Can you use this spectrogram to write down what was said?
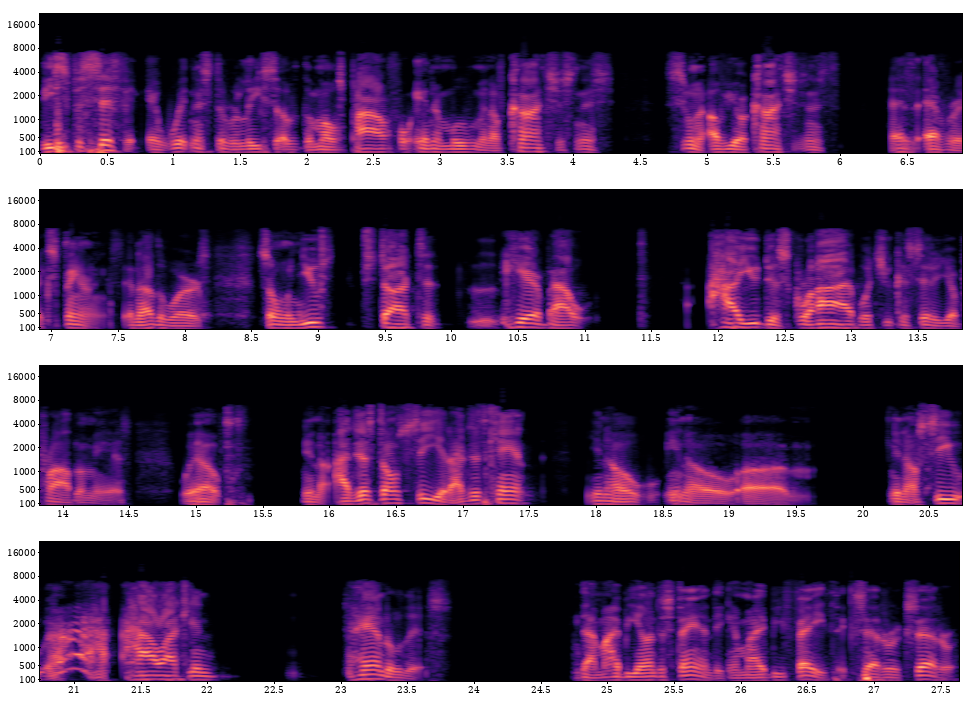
Be specific and witness the release of the most powerful inner movement of consciousness of your consciousness has ever experienced. In other words, so when you start to hear about how you describe what you consider your problem is, well, you know, I just don't see it. I just can't, you know, you know, um, you know, see how I can handle this. That might be understanding, it might be faith, et cetera, et cetera.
